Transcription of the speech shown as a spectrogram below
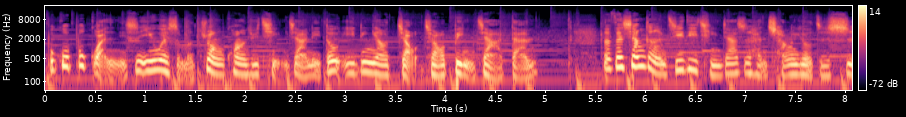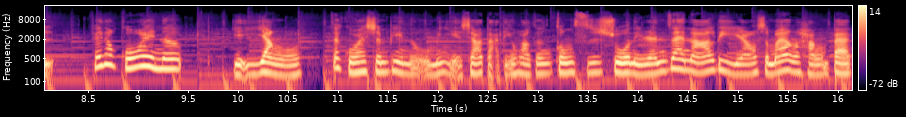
不过不管你是因为什么状况去请假，你都一定要缴交病假单。那在香港基地请假是很常有的事。飞到国外呢，也一样哦。在国外生病呢，我们也是要打电话跟公司说你人在哪里，然后什么样的航班，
